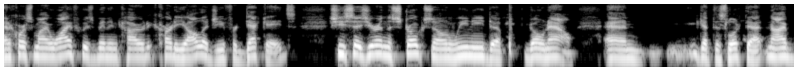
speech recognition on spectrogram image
And of course, my wife, who's been in card- cardiology for decades, she says, You're in the stroke zone. We need to go now and get this looked at. And I've,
